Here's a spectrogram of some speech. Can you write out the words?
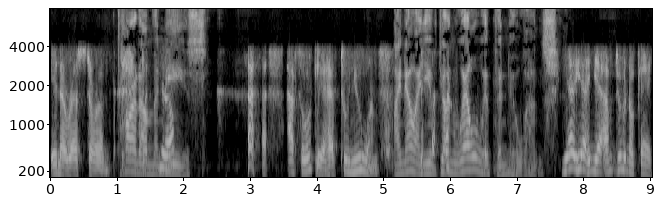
in a restaurant. Hard on But, the you know, knees. Absolutely. I have two new ones. I know, and you've done well with the new ones. Yeah, yeah, yeah. I'm doing okay,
